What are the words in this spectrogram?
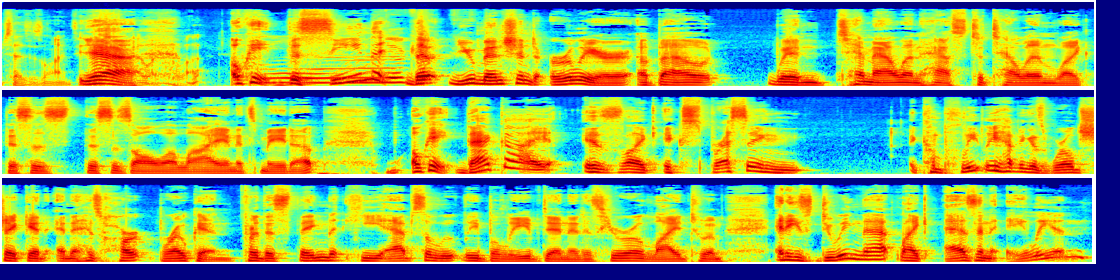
says his lines. Yeah. I like a lot. Okay, the scene that, that you mentioned earlier about when Tim Allen has to tell him like this is this is all a lie and it's made up. Okay, that guy is like expressing completely having his world shaken and his heart broken for this thing that he absolutely believed in and his hero lied to him and he's doing that like as an alien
